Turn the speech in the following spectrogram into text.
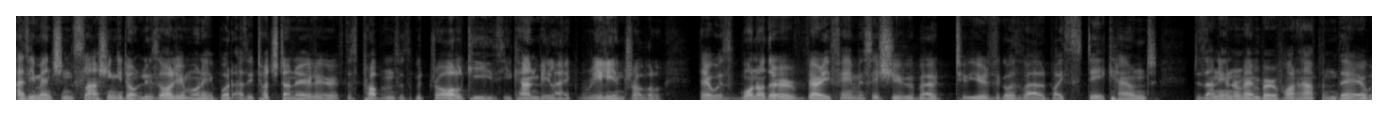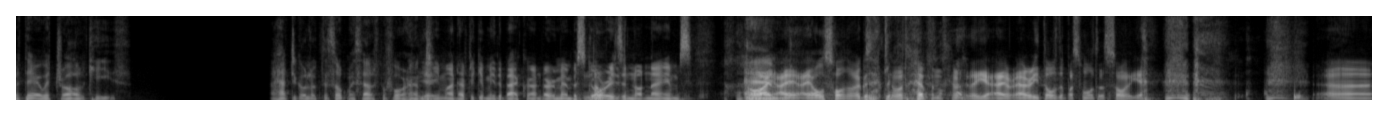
as you mentioned, slashing, you don't lose all your money. But as we touched on earlier, if there's problems with withdrawal keys, you can be like really in trouble. There was one other very famous issue about two years ago as well by Stakehound. Does anyone remember what happened there with their withdrawal keys? I had to go look this up myself beforehand. Yeah, you might have to give me the background. I remember stories no. and not names. oh, I, I, also know exactly what happened. yeah, I, I read all the Postmortem, so yeah. uh,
